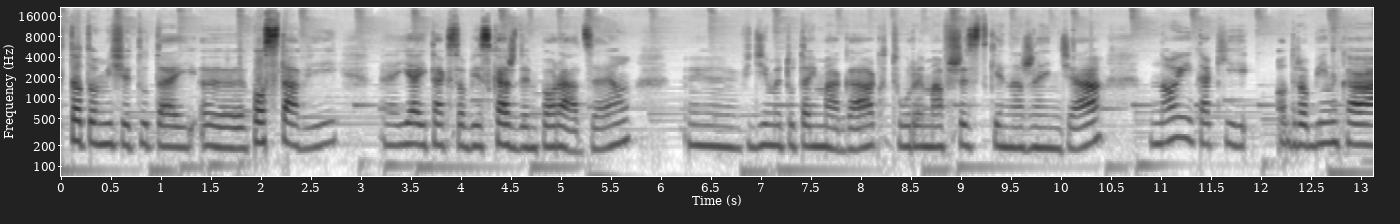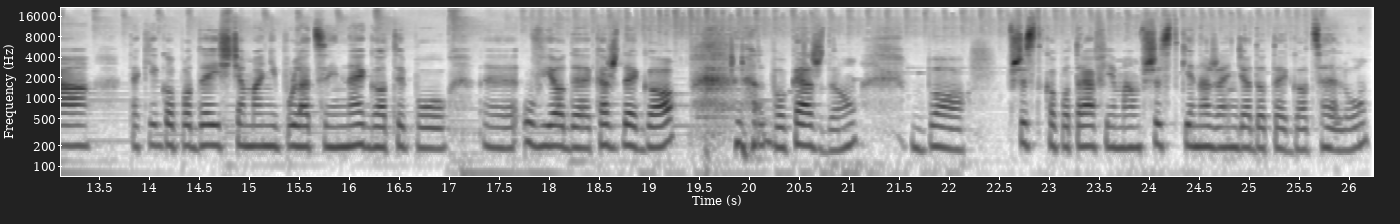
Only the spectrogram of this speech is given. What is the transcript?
kto to mi się tutaj postawi? Ja i tak sobie z każdym poradzę. Widzimy tutaj maga, który ma wszystkie narzędzia. No i taki odrobinka takiego podejścia manipulacyjnego typu y, uwiodę każdego albo każdą, bo wszystko potrafię, mam wszystkie narzędzia do tego celu.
